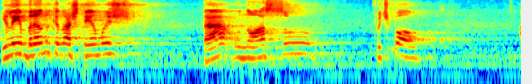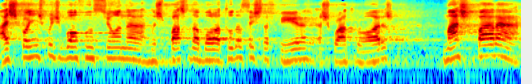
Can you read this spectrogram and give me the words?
E lembrando que nós temos, tá, o nosso futebol. A escolinha de futebol funciona no espaço da bola toda sexta-feira, às 4 horas, mas para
